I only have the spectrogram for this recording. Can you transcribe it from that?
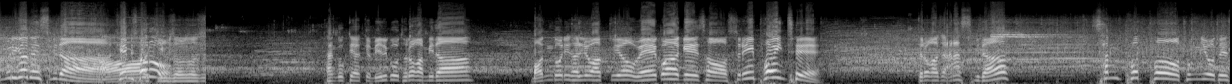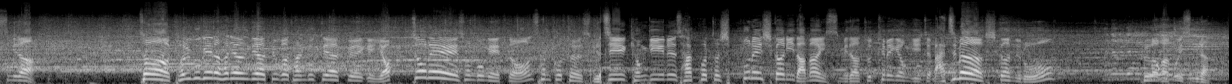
마무리가 됐습니다. 아, 김선우 김선우 선수. 단국대학교 밀고 들어갑니다. 먼 거리 달려왔고요. 외곽에서 3포인트 들어가지 않았습니다. 3쿼터 종료됐습니다. 자, 결국에는 한양대학교가 단국대학교에게 역전에 성공했던 3쿼터였습니다. 아직 경기는 4쿼터 10분의 시간이 남아 있습니다. 두 팀의 경기 이제 마지막 시간으로 흘러가고 있습니다.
